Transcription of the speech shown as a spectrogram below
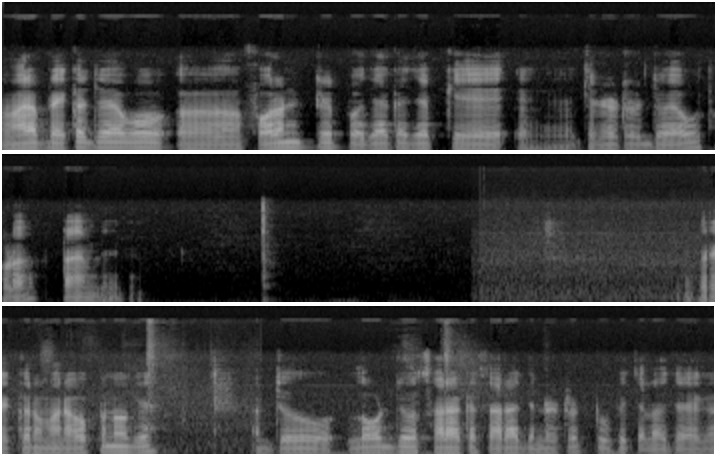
ہمارا بریکر جو ہے وہ فوراً ٹرپ ہو جائے گا جبکہ جنریٹر جو ہے وہ تھوڑا ٹائم لے گا۔ بریکر ہمارا اوپن ہو گیا۔ اب جو لوڈ جو سارا کا سارا جنریٹر ٹو پہ چلا جائے گا۔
